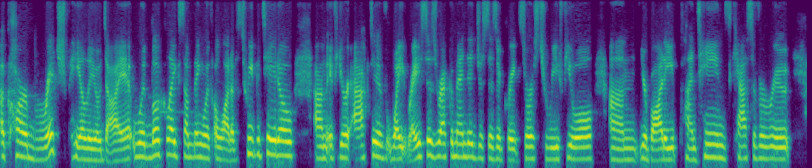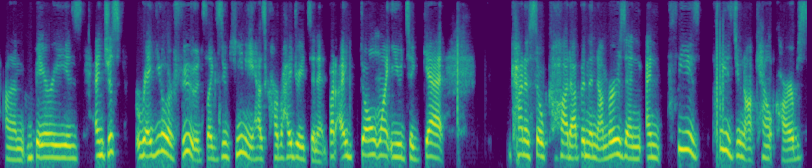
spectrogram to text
a carb rich paleo diet would look like something with a lot of sweet potato. Um, if you're active, white rice is recommended just as a great source to refuel um, your body. Plantains, cassava root, um, berries, and just regular foods like zucchini has carbohydrates in it but i don't want you to get kind of so caught up in the numbers and and please please do not count carbs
